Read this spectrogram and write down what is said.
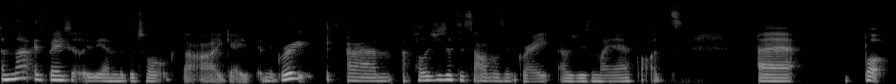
And that is basically the end of the talk that I gave in the group. Um, apologies if the sound wasn't great. I was using my AirPods. Uh, but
